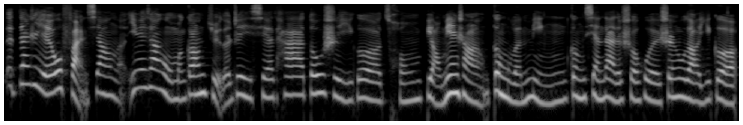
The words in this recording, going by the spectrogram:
呃，但是也有反向的，因为像我们刚举的这些，它都是一个从表面上更文明、更现代的社会深入到一个。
